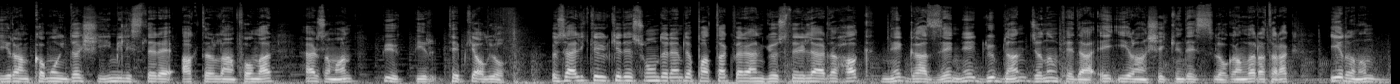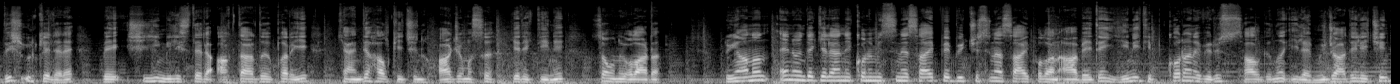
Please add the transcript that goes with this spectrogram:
İran kamuoyunda Şii milislere aktarılan fonlar her zaman büyük bir tepki alıyor. Özellikle ülkede son dönemde patlak veren gösterilerde halk ne Gazze ne Lübnan canın feda ey İran şeklinde sloganlar atarak İran'ın dış ülkelere ve Şii milislere aktardığı parayı kendi halkı için harcaması gerektiğini savunuyorlardı. Dünyanın en önde gelen ekonomisine sahip ve bütçesine sahip olan ABD yeni tip koronavirüs salgını ile mücadele için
